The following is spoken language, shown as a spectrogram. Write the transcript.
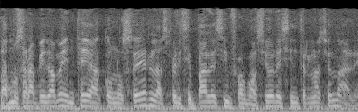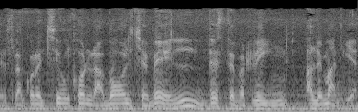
Vamos rápidamente a conocer las principales informaciones internacionales. La conexión con la Dolce Welle desde Berlín, Alemania.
